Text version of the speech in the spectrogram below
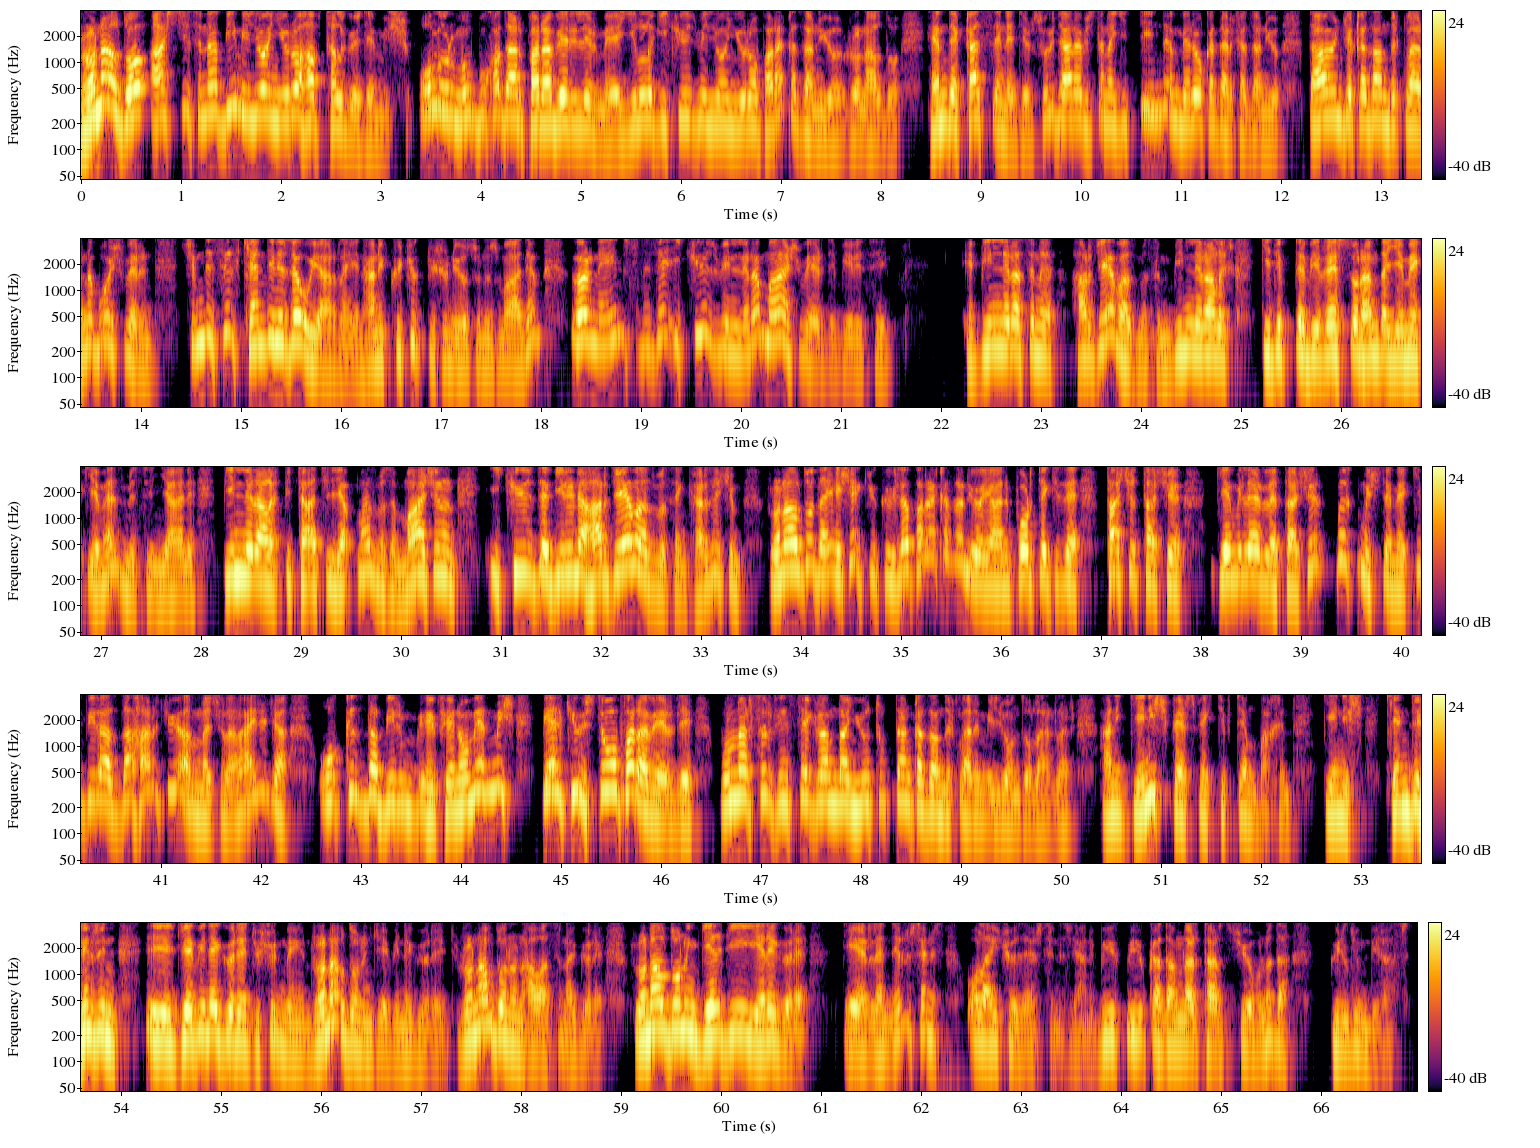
Ronaldo aşçısına 1 milyon euro haftalık ödemiş. Olur mu? Bu kadar para verilir mi? Yıllık 200 milyon euro para kazanıyor Ronaldo. Hem de kaç senedir. Suudi Arabistan'a gittiğinden beri o kadar kazanıyor. Daha önce kazandıklarını boş verin. Şimdi siz kendinize uyarlayın. Hani küçük düşünüyorsunuz madem. Örneğin size 200 bin lira maaş verdi birisi. E bin lirasını harcayamaz mısın? Bin liralık gidip de bir restoranda yemek yemez misin? Yani bin liralık bir tatil yapmaz mısın? Maaşının 200'de birini harcayamaz mısın kardeşim? Ronaldo da eşek yüküyle para kazanıyor yani Portekiz'e taşı taşı gemilerle taşı bıkmış demek ki biraz da harcıyor anlaşılan. Ayrıca o kız da bir e, fenomenmiş. Belki üstü o para verdi. Bunlar sırf Instagram'dan, YouTube'dan kazandıkları milyon dolarlar. Hani geniş perspektiften bakın. Geniş. Kendinizin e, cebine göre düşünmeyin. Ronaldo'nun cebine göre, Ronaldo'nun havasına göre, Ronaldo'nun geldiği yere göre değerlendirirseniz olayı çözersiniz. Yani büyük büyük adamlar tartışıyor bunu da güldüm biraz.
